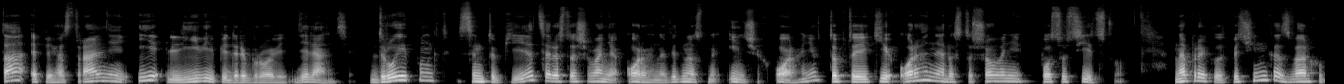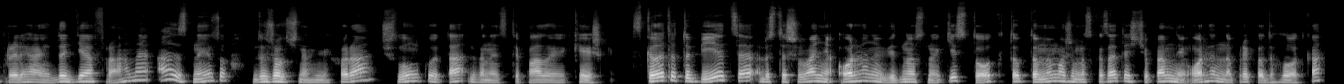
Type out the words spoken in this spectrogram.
та епігастральній і лівій підребровій ділянці. Другий пункт синтопія це розташування органу відносно інших органів, тобто які органи розташовані по сусідству. Наприклад, печінка зверху прилягає до діафрагми, а знизу до жовчного міхора, шлунку та дванадцятипалої кишки. Скелетотопія це розташування органу відносно кісток, тобто ми можемо сказати, що певний орган, наприклад, глотка,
